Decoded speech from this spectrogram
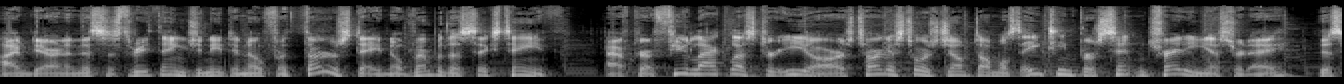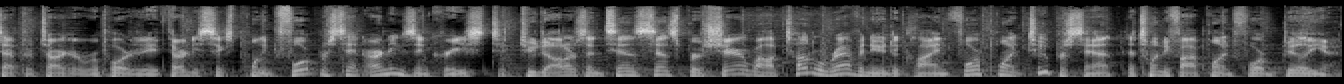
I'm Darren, and this is three things you need to know for Thursday, November the 16th. After a few lackluster ERs, Target stores jumped almost 18% in trading yesterday. This after Target reported a 36.4% earnings increase to $2.10 per share, while total revenue declined 4.2% to $25.4 billion.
